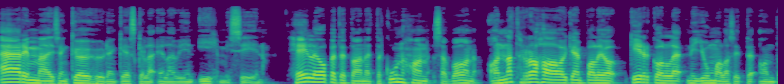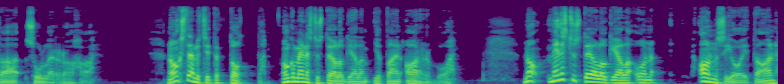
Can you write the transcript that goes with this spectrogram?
äärimmäisen köyhyyden keskellä eläviin ihmisiin. Heille opetetaan, että kunhan sä vaan annat rahaa oikein paljon kirkolle, niin Jumala sitten antaa sulle rahaa. No onko tämä nyt sitten totta? Onko menestysteologialla jotain arvoa? No menestysteologialla on ansioitaan.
